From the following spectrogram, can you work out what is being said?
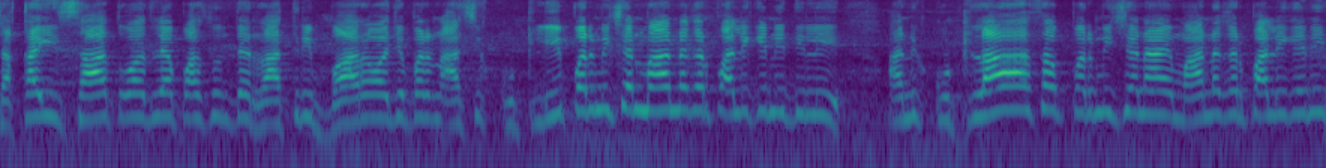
सकाळी सात वाजल्यापासून ते रात्री बारा वाजेपर्यंत अशी कुठलीही परमिशन महानगरपालिकेने दिली आणि कुठला असा परमिशन आहे महानगरपालिकेने?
